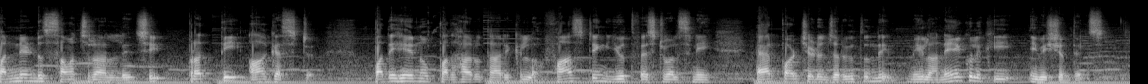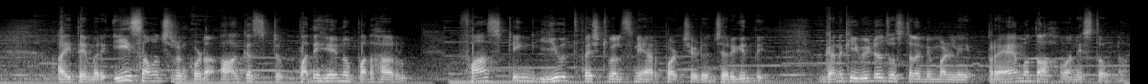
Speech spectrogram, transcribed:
పన్నెండు సంవత్సరాల నుంచి ప్రతి ఆగస్ట్ పదిహేను పదహారు తారీఖుల్లో ఫాస్టింగ్ యూత్ ఫెస్టివల్స్ని ఏర్పాటు చేయడం జరుగుతుంది. మీలో అనేకులకి ఈ విషయం తెలుసు. అయితే మరి ఈ సంవత్సరం కూడా ఆగస్టు పదిహేను పదహారు ఫాస్టింగ్ యూత్ ఫెస్టివల్స్ని ఏర్పాటు చేయడం జరిగింది. గనుక ఈ వీడియో చూస్తున్న మిమ్మల్ని ప్రేమతో ఆహ్వానిస్తూ ఉన్నాం.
